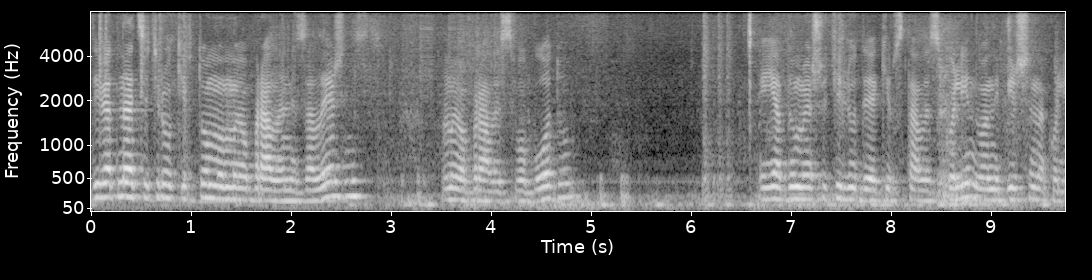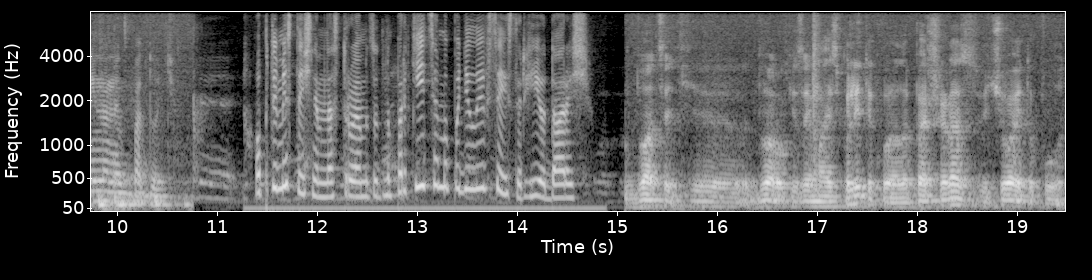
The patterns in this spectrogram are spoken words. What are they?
19 років тому ми обрали незалежність, ми обрали свободу. І я думаю, що ті люди, які встали з колін, вони більше на коліна не впадуть. Оптимістичним настроєм з однопартійцями поділився і Сергій Одарич. 22 роки займаюся політикою, але перший раз відчуваю таку от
